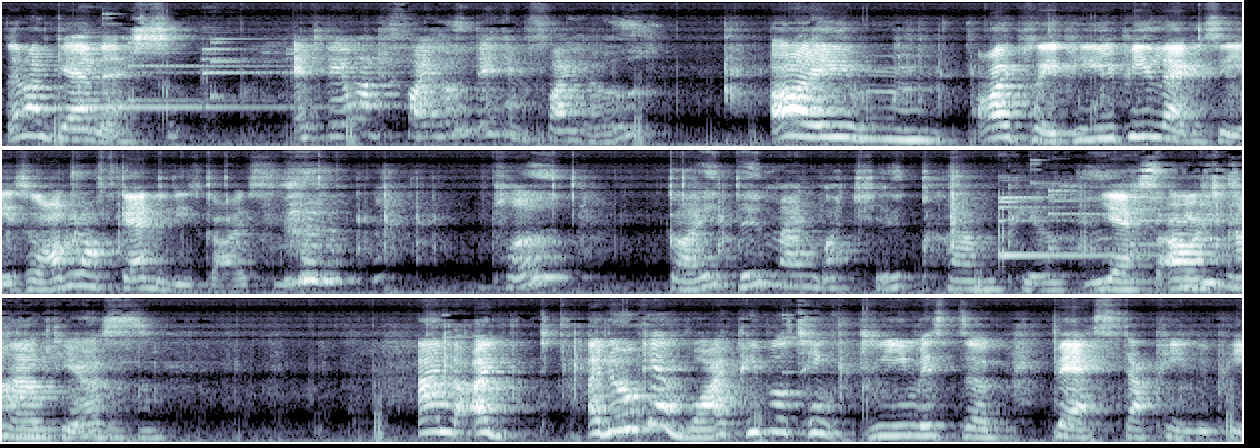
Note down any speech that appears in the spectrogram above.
They're not getting it. If they want to fight out, they can fight out. I'm... I play PvP Legacy, so I'm not scared of these guys. Plus, guys, they might watch it clown. Yes, I watch Clown Pierce. And I, I don't get why people think Dream is the best at PvP.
